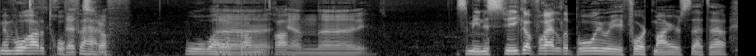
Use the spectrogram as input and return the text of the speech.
men hvor har det Det truffet hen? traff Hvor var det eh, traff? en eh, Så mine svigerforeldre bor jo i Fort Myers. Dette her.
